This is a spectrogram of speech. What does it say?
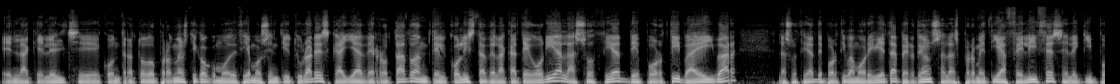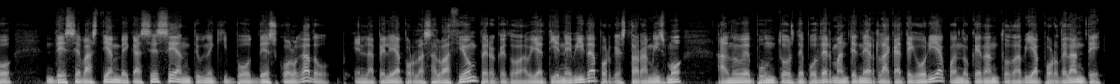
en la que el Elche, contra todo pronóstico, como decíamos en titulares, caía derrotado ante el colista de la categoría, la Sociedad Deportiva Eibar. La Sociedad Deportiva Morivieta, perdón, se las prometía felices el equipo de Sebastián Becasese ante un equipo descolgado en la pelea por la salvación, pero que todavía tiene vida porque está ahora mismo a nueve puntos de poder mantener la categoría cuando quedan todavía por delante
